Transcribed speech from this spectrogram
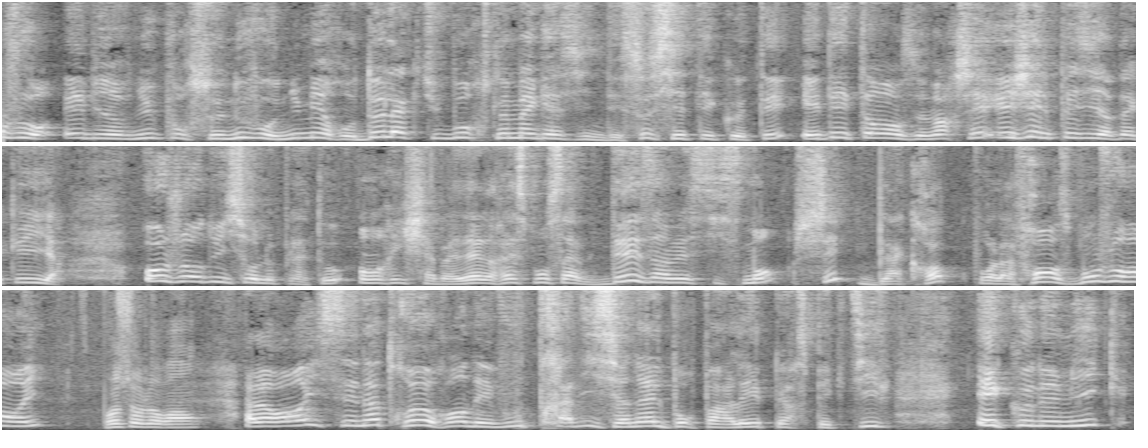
Bonjour et bienvenue pour ce nouveau numéro de l'Actu Bourse, le magazine des sociétés cotées et des tendances de marché. Et j'ai le plaisir d'accueillir aujourd'hui sur le plateau Henri Chabadel, responsable des investissements chez BlackRock pour la France. Bonjour Henri. Bonjour Laurent. Alors Henri, c'est notre rendez-vous traditionnel pour parler perspectives économiques.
